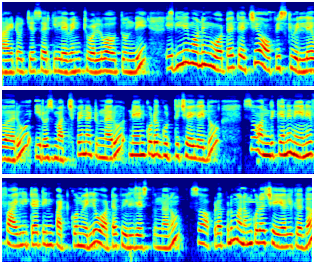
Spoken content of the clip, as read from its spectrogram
నైట్ వచ్చేసరికి లెవెన్ ట్వెల్వ్ అవుతుంది. ఎర్లీ మార్నింగ్ వాటర్ తెచ్చి ఆఫీస్కి వెళ్ళేవారు. ఈరోజు మర్చిపోయినట్టున్నారు. నేను కూడా గుర్తు చేయలేదు. సో అందుకనే నేనే ఫైవ్ లీటర్ టిన్ పట్టుకొని వెళ్ళి వాటర్ ఫిల్ చేస్తున్నాను. సో అప్పుడప్పుడు మనం కూడా చేయాలి కదా.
